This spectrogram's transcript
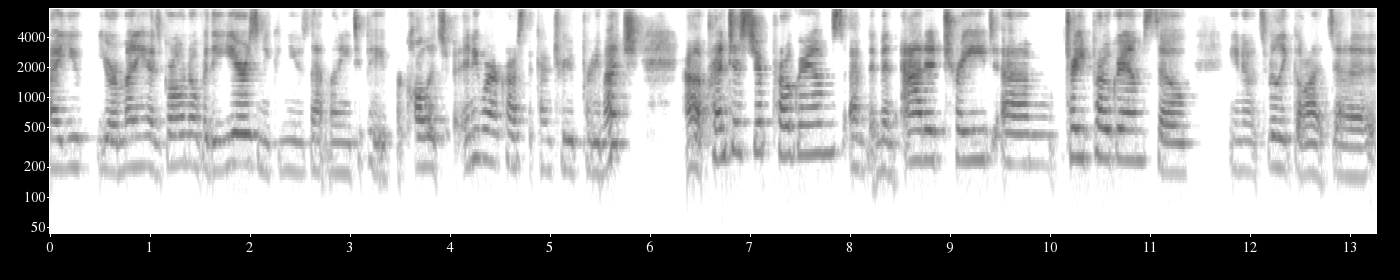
Uh, you, your money has grown over the years and you can use that money to pay for college anywhere across the country pretty much. Uh, apprenticeship programs have been added, trade, um, trade programs. So, you know, it's really got uh,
